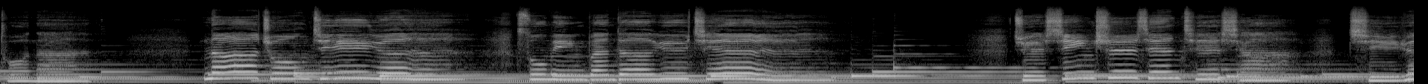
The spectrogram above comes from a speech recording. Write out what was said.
多难？那种机缘，宿命般的遇见，觉醒时间结下契约。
